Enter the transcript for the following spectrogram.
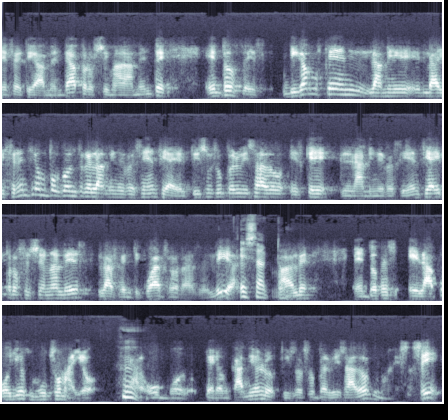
Efectivamente, aproximadamente. Entonces, digamos que en la, la diferencia un poco entre la mini residencia y el piso supervisado es que en la mini residencia hay profesionales las 24 horas del día, Exacto. ¿vale? Entonces, el apoyo es mucho mayor, de Hmm. algún modo, pero en cambio en los pisos supervisados no es así.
